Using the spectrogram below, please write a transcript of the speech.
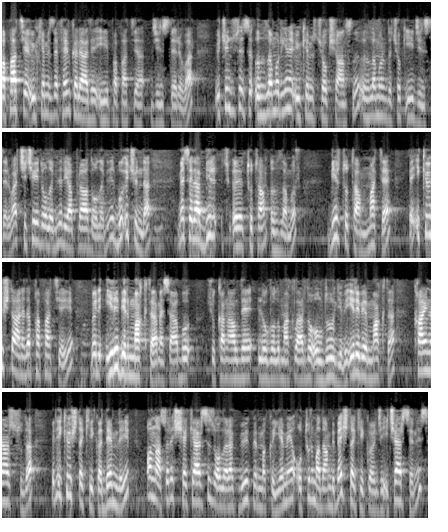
papatya ülkemizde fevkalade iyi papatya cinsleri var. Üçüncüsü ise ıhlamur yine ülkemiz çok şanslı. Ihlamurun da çok iyi cinsleri var. Çiçeği de olabilir, yaprağı da olabilir. Bu üçünden mesela bir e, tutam ıhlamur, bir tutam mate ve iki üç tane de papatyayı böyle iri bir makta mesela bu şu Kanal logolu maklarda olduğu gibi iri bir makta kaynar suda böyle 2-3 dakika demleyip ondan sonra şekersiz olarak büyük bir makı yemeğe oturmadan bir 5 dakika önce içerseniz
